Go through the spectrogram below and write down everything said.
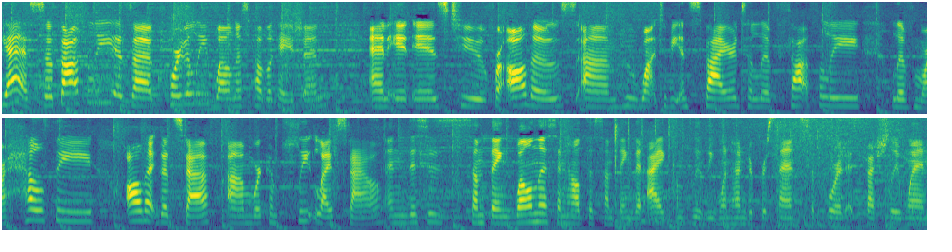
Yes, so Thoughtfully is a quarterly wellness publication and it is to for all those um, who want to be inspired to live thoughtfully, live more healthy, all that good stuff. Um, we're complete lifestyle. And this is something, wellness and health is something that I completely 100% support, especially when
